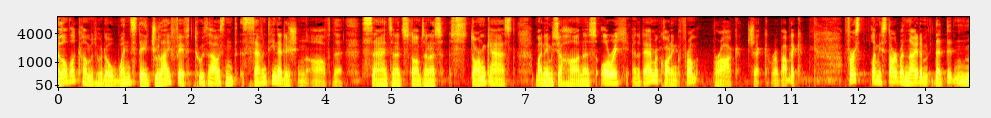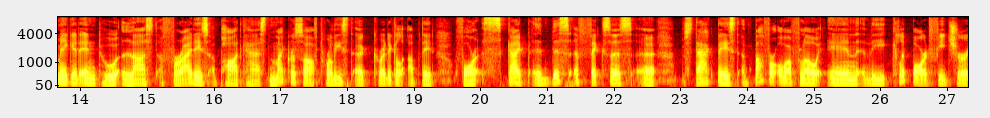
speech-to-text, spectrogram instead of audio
Hello, welcome to the Wednesday, July 5th, 2017 edition of the SANS Internet Storm Center's Stormcast. My name is Johannes Ulrich and today I'm recording from Prague, Czech Republic. First, let me start with an item that didn't make it into last Friday's podcast. Microsoft released a critical update for Skype. This fixes a stack based buffer overflow in the clipboard feature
